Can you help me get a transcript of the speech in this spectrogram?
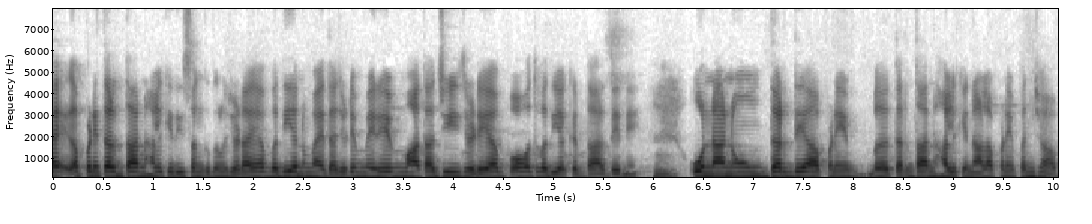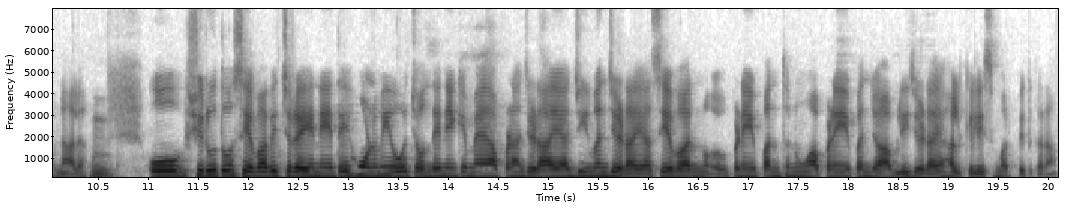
ਆ ਆਪਣੇ ਤਰਨਤਾਰਨ ਹਲਕੇ ਦੀ ਸੰਗਤ ਨੂੰ ਜਿਹੜਾ ਆ ਵਧੀਆ ਨੁਮਾਇੰਦਾ ਜਿਹੜੇ ਮੇਰੇ ਮਾਤਾ ਜੀ ਜਿਹੜੇ ਆ ਬਹੁਤ ਵਧੀਆ ਕਿਰਦਾਰ ਦੇ ਨੇ। ਉਹਨਾਂ ਨੂੰ ਦਰਦ ਆ ਆਪਣੇ ਤਰਨਤਾਰਨ ਹਲਕੇ ਨਾਲ ਆਪਣੇ ਪੰਜਾਬ ਨਾਲ। ਉਹ ਸ਼ੁਰੂ ਤੋਂ ਸੇਵਾ ਵਿੱਚ ਰਹੇ ਨੇ ਤੇ ਹੁਣ ਵੀ ਉਹ ਚਾਹੁੰਦੇ ਨੇ ਕਿ ਮੈਂ ਆਪਣਾ ਜਿਹੜਾ ਆ ਜੀਵਨ ਜਿਹੜਾ ਆ ਸੇਵਾ ਆਪਣੇ ਪੰਥ ਨੂੰ ਆਪਣੇ ਪੰਜਾਬ ਲਈ ਜਿਹੜਾ ਆ ਹਲਕੇ ਲਈ ਸਮਰਪਿਤ ਕਰਾਂ।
